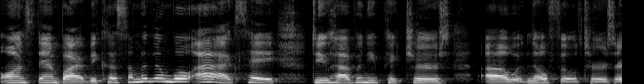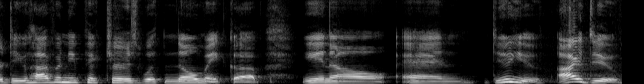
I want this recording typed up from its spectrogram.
on standby because some of them will ask, Hey, do you have any pictures uh, with no filters? Or do you have any pictures with no makeup? You know, and do you? I do,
